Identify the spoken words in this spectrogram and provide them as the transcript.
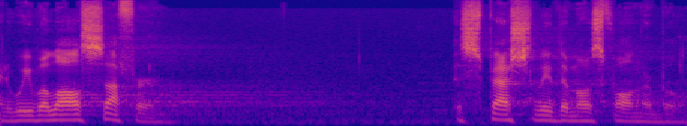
And we will all suffer, especially the most vulnerable.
